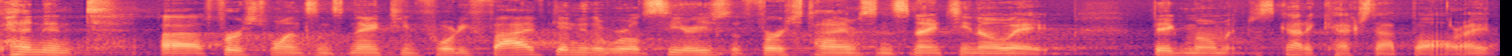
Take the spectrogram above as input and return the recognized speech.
pennant, uh, first one since 1945, getting the World Series for the first time since 1908. Big moment, just got to catch that ball, right?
